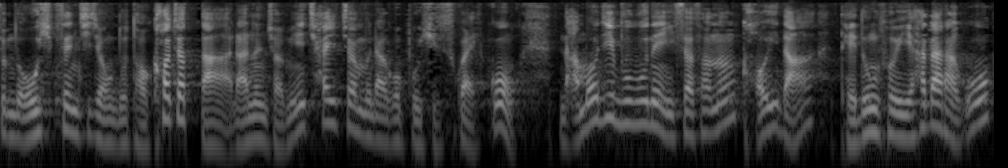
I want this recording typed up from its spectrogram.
좀 더 50cm 정도 더 커졌다라는 점이 차이점이라고 보실 수가 있고 나머지 부분에 있어서는 거의 다 대동소이하다라고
